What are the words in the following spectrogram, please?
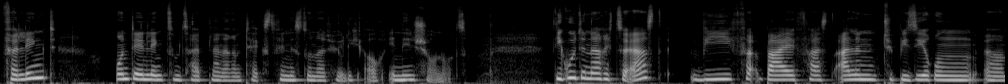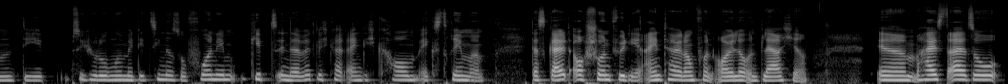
verlinkt. Und den Link zum Zeitplanerin-Text findest du natürlich auch in den Shownotes. Die gute Nachricht zuerst, wie bei fast allen Typisierungen, ähm, die Psychologen und Mediziner so vornehmen, gibt es in der Wirklichkeit eigentlich kaum Extreme. Das galt auch schon für die Einteilung von Eule und Lerche. Ähm, heißt also,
